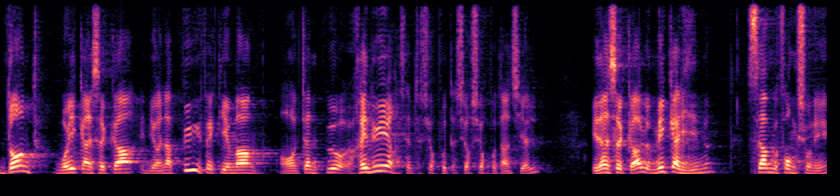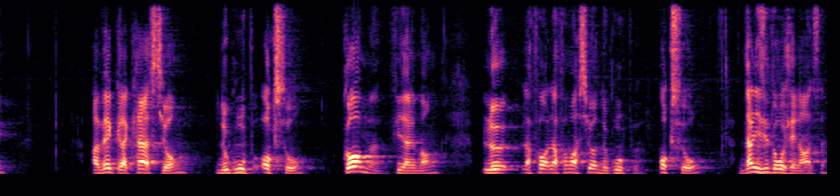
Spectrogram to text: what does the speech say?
dont vous voyez qu'en ce cas, eh bien, on a pu effectivement, on un peu réduire cette surpotentielle, et dans ce cas, le mécanisme semble fonctionner avec la création de groupes oxo, comme finalement la, formation de groupes oxo dans les hydrogénases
